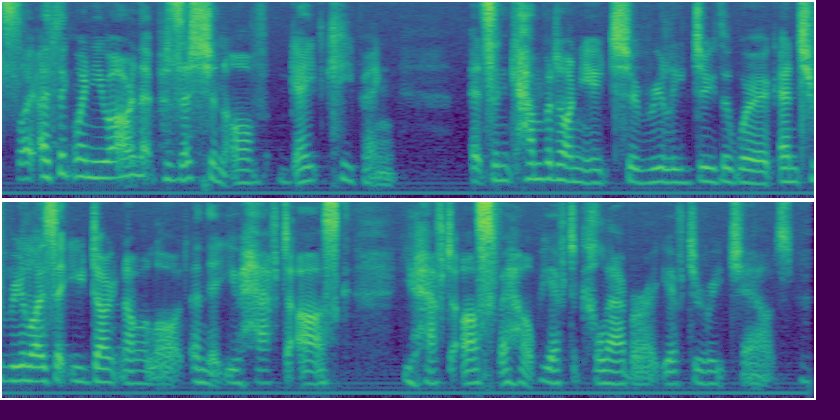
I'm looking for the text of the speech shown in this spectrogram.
it's like, I think when you are in that position of gatekeeping, it's incumbent on you to really do the work and to realize that you don't know a lot and that you have to ask. You have to ask for help. You have to collaborate. You have to reach out. Mm.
